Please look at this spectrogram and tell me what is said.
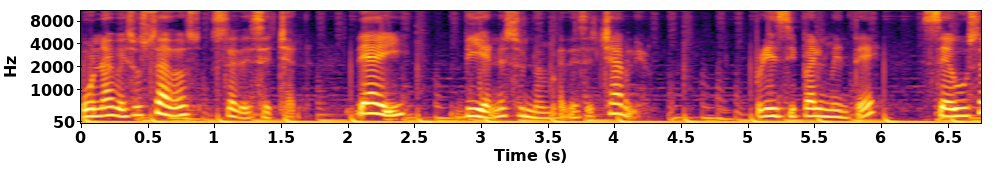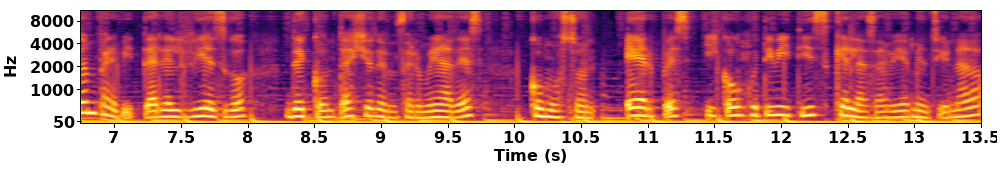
Una vez usados, se desechan. De ahí viene su nombre desechable. Principalmente, se usan para evitar el riesgo de contagio de enfermedades como son herpes y conjuntivitis que las había mencionado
